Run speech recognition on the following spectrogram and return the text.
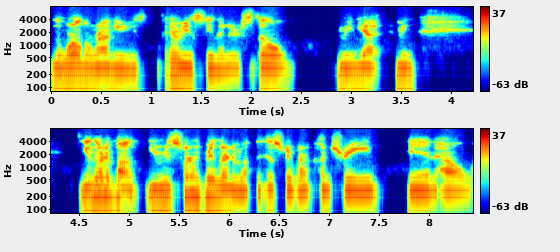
the world around you, you clearly see that there's still. I mean, yeah, I mean, you learn about you sort of relearn about the history of our country and how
